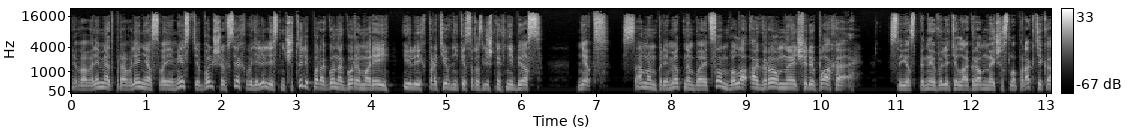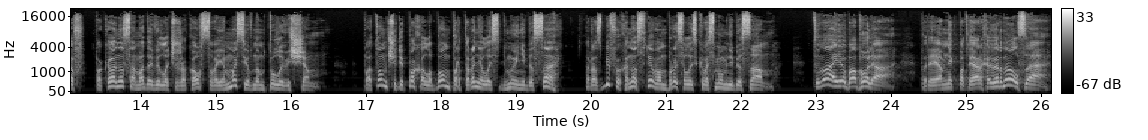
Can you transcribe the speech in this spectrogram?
Во время отправления в своей месте больше всех выделялись не четыре парагона горы морей или их противники с различных небес. Нет, самым приметным бойцом была огромная черепаха. С её спины вылетело огромное число практиков, пока она сама давила чужаков своим массивным туловищем. Потом черепаха лобом протаранила седьмые небеса, разбив их, она с ревом бросилась к восьмым небесам. «Твою бабуля! Преемник патриарха вернулся!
